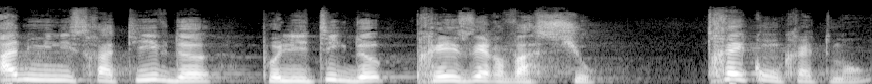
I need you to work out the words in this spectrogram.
administrative de politique de préservation. Très concrètement,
